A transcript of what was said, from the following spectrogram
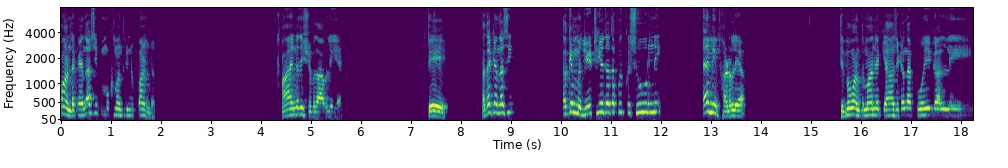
ਭੰਡ ਕਹਿੰਦਾ ਸੀ ਮੁੱਖ ਮੰਤਰੀ ਨੂੰ ਭੰਡ। ਆ ਇਹਨਾਂ ਦੀ ਸ਼ਬਦਾਵਲੀ ਹੈ। ਤੇ ਪਤਾ ਕਹਿੰਦਾ ਸੀ? ਕਿ ਮਜੀਠੀਏ ਦਾ ਤਾਂ ਕੋਈ ਕਸੂਰ ਨਹੀਂ, ਐਵੇਂ ਫੜ ਲਿਆ। ਤੇ ਭਗਵੰਤ ਮਾਨ ਨੇ ਕਿਹਾ ਸੀ, ਕਹਿੰਦਾ, ਕੋਈ ਗੱਲ ਨਹੀਂ,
